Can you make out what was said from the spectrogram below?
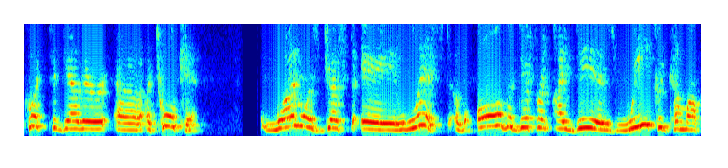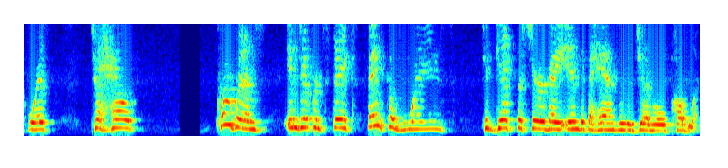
put together uh, a toolkit one was just a list of all the different ideas we could come up with to help programs in different states think of ways to get the survey into the hands of the general public.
